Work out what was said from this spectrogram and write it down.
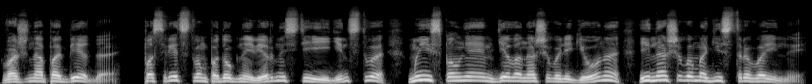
Важна победа. Посредством подобной верности и единства мы исполняем дело нашего легиона и нашего магистра войны,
